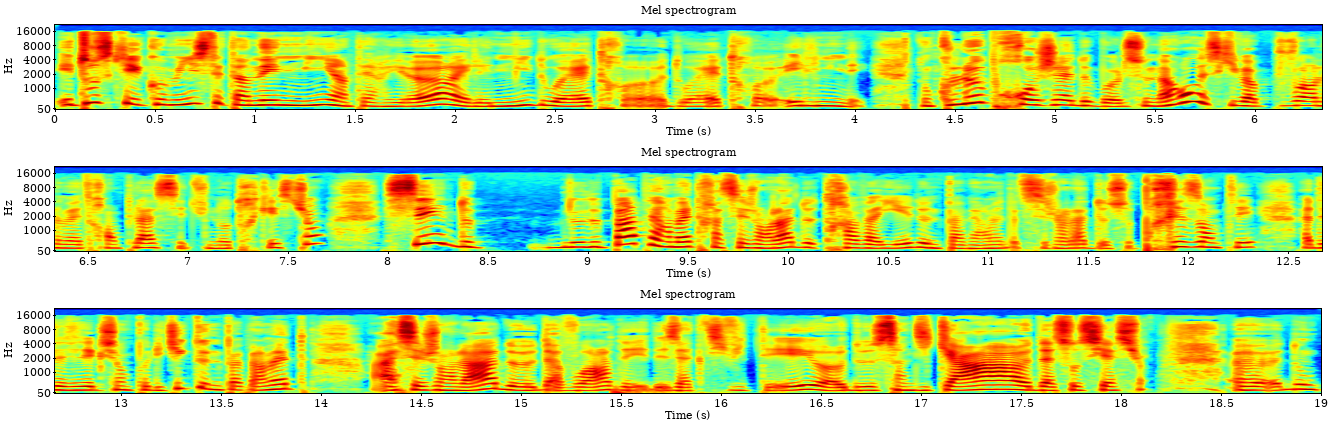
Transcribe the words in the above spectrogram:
Et tout ce qui est communiste est un ennemi intérieur et l'ennemi doit être, euh, doit être éliminé. Donc le projet de Bolsonaro, est-ce qu'il va pouvoir le mettre en place? C'est une autre question. C'est de de ne pas permettre à ces gens-là de travailler, de ne pas permettre à ces gens-là de se présenter à des élections politiques, de ne pas permettre à ces gens-là d'avoir des, activités euh, de syndicats, euh, d'associations. Euh, donc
